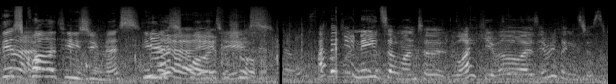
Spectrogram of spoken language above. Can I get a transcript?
there's qualities you miss. You miss Yeah, yeah, for sure. I think you need someone to like you, otherwise everything's just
